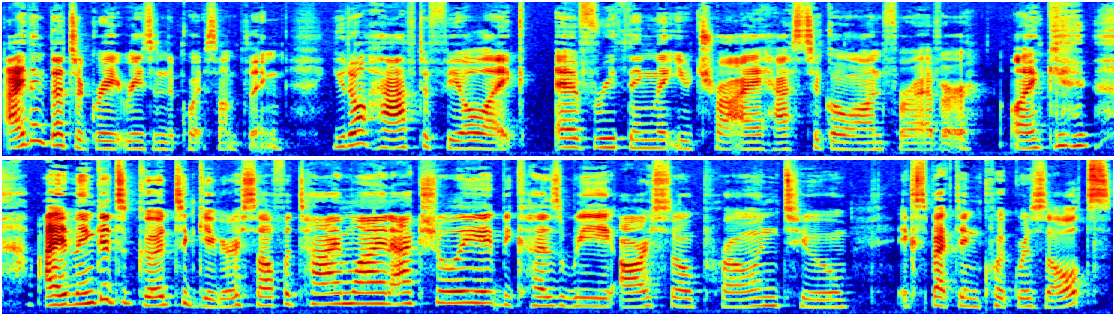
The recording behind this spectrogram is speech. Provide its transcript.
I think that's a great reason to quit something. You don't have to feel like everything that you try has to go on forever. Like, I think it's good to give yourself a timeline actually, because we are so prone to expecting quick results.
